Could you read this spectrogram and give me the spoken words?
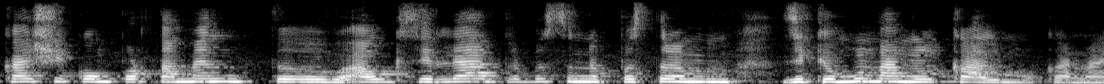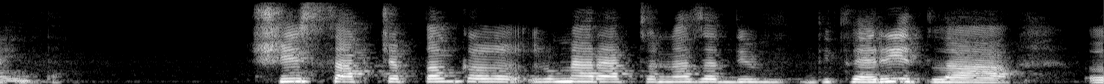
ca și comportament uh, auxiliar, trebuie să ne păstrăm, zic eu, mult mai mult calmul ca înainte. Și să acceptăm că lumea reacționează diferit la uh,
